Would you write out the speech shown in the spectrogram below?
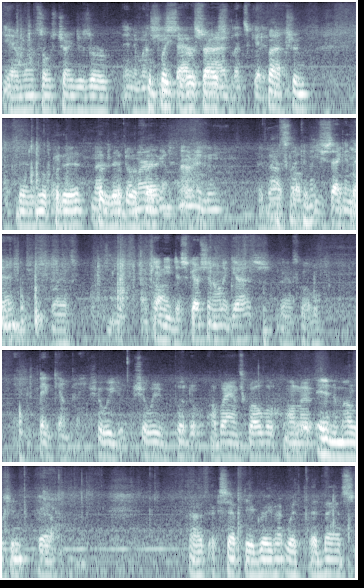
Yeah. And once those changes are And then when complete to her satisfied, let's get it done. satisfaction, then we'll put it in, put it into American. effect. American. Advance second Global. You second that? Advance, Any discussion on it, guys? Advance Global. Big company. Should we, should we put Advance Global on that? In the motion, Yeah. uh, accept the agreement with Advanced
